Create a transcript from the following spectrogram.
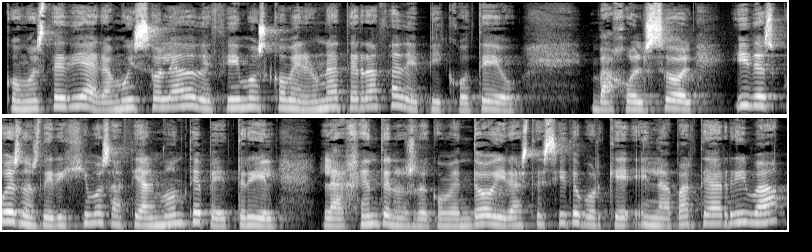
Como este día era muy soleado, decidimos comer en una terraza de picoteo bajo el sol y después nos dirigimos hacia el monte Petril. La gente nos recomendó ir a este sitio porque en la parte de arriba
